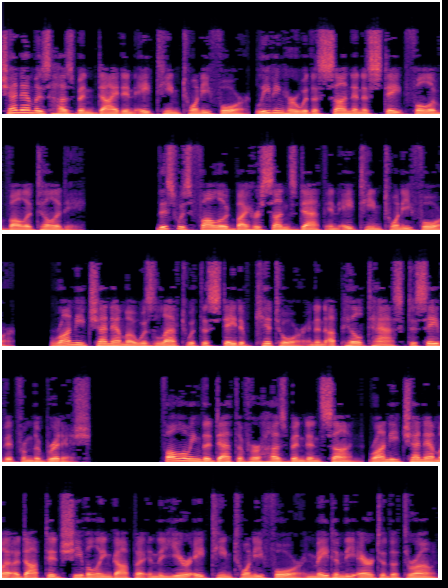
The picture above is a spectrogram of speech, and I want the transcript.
Chennamma's husband died in 1824, leaving her with a son and a state full of volatility. This was followed by her son's death in 1824. Rani Chennamma was left with the state of Kittur and an uphill task to save it from the British. Following the death of her husband and son, Rani Chennamma adopted Shivalingappa in the year 1824 and made him the heir to the throne.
